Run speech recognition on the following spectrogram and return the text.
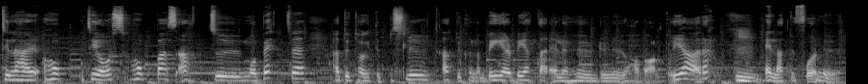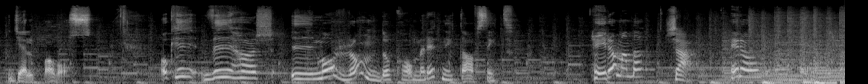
till, här, hopp, till oss, hoppas att du mår bättre, att du tagit ett beslut, att du kunnat bearbeta eller hur du nu har valt att göra. Eller att du får nu hjälp av oss. Okej, vi hörs imorgon. Då kommer ett nytt avsnitt. Hej då Amanda! Tja! Hej då!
